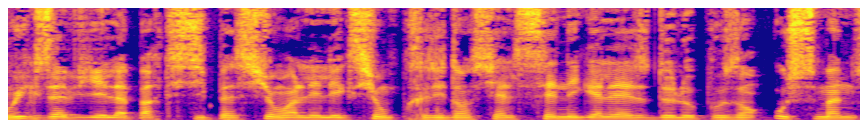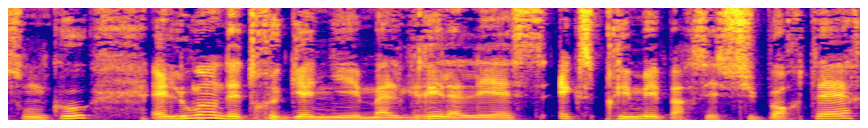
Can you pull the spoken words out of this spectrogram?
Oui, Xavier, la participation à l'élection présidentielle sénégalaise de l'opposant Ousmane Sonko est loin d'être gagnée malgré la laisse exprimée par ses supporters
